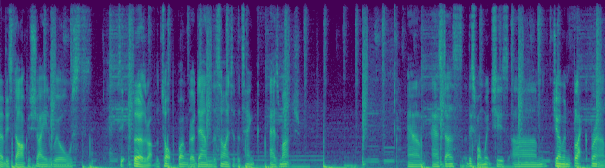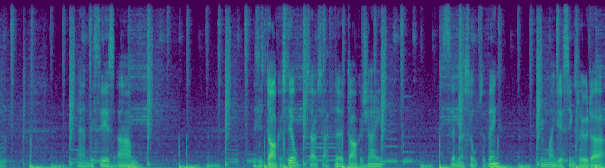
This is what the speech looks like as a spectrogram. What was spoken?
now this darker shade will sit further up the top won't go down the sides of the tank as much um, as does this one which is um, German black brown. And this is um, this is darker still so it's a third darker shade. Similar sorts of thing. We may just include a,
